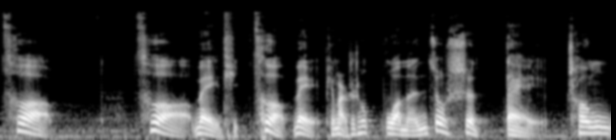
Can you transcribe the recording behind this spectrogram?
侧侧位体侧位平板支撑，我们就是得撑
